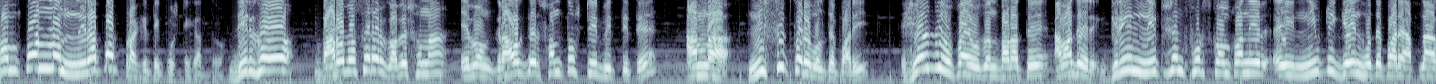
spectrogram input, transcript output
সম্পূর্ণ নিরাপদ প্রাকৃতিক পুষ্টি খাদ্য দীর্ঘ বারো বছরের গবেষণা এবং গ্রাহকদের সন্তুষ্টির ভিত্তিতে আমরা নিশ্চিত করে বলতে পারি হেলদি উপায় ওজন বাড়াতে আমাদের গ্রিন নিউট্রিশন ফুডস কোম্পানির এই নিউট্রি গেইন হতে পারে আপনার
